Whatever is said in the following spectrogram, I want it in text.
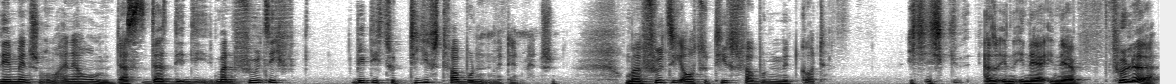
den Menschen um einen herum. Dass, dass die, die, man fühlt sich wirklich zutiefst verbunden mit den Menschen. Und man fühlt sich auch zutiefst verbunden mit Gott. Ich, ich, also in, in, der, in der Fülle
